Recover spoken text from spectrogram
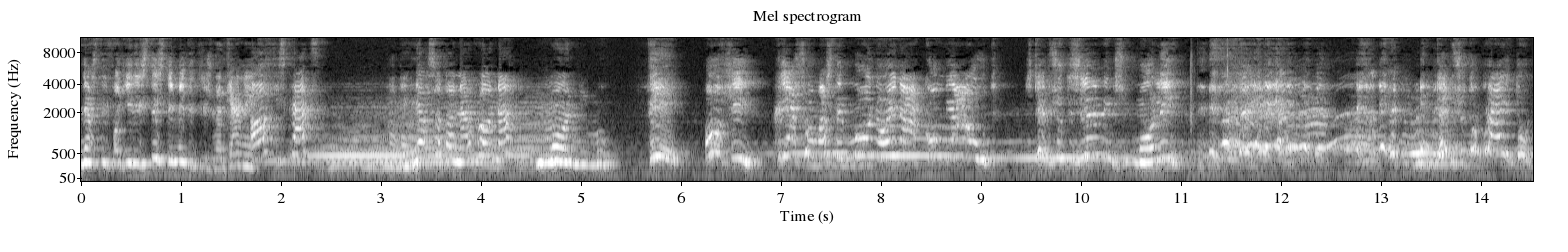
μια στριφογυριστή στη μύτη της. Με πιάνει. Όχι, Σκράτς! Θα τελειώσω τον αγώνα μόνη μου. Τι! Όχι! Χρειαζόμαστε μόνο ένα ακόμη out! Σκέψου τις Lemmings, Μόλι! Σκέψου τον Brighton!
